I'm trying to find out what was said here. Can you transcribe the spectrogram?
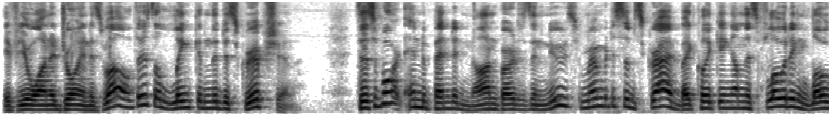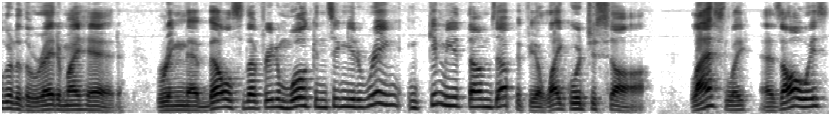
If you want to join as well, there's a link in the description. To support independent, nonpartisan news, remember to subscribe by clicking on this floating logo to the right of my head. Ring that bell so that freedom will continue to ring, and give me a thumbs up if you like what you saw. Lastly, as always,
